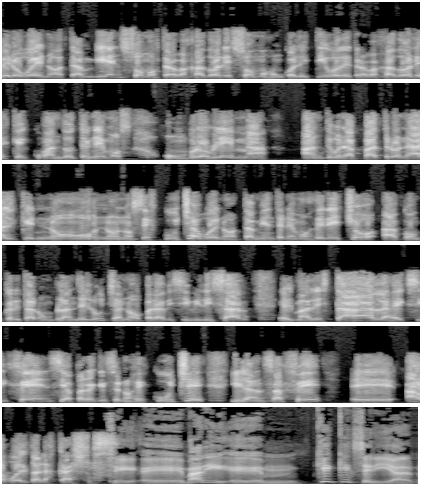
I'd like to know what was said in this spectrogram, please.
Pero bueno, también somos trabajadores, somos un colectivo de trabajadores que cuando tenemos un problema ante una patronal que no, no nos escucha, bueno, también tenemos derecho a concretar un plan de lucha, ¿no? Para visibilizar el malestar, las exigencias, para que se nos escuche y la ANSAFE eh, ha vuelto a las calles. Sí, eh, Mari, eh, ¿qué, ¿qué sería,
